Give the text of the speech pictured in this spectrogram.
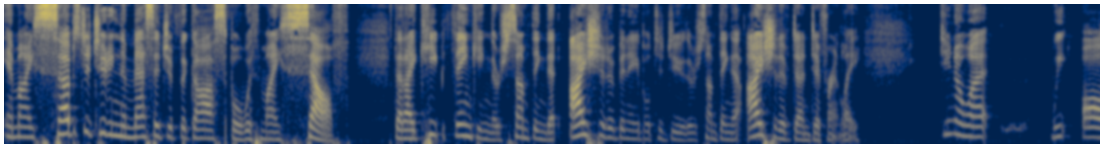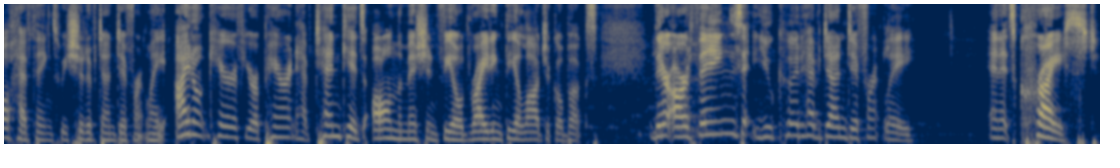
am I substituting the message of the gospel with myself? that I keep thinking there's something that I should have been able to do, there's something that I should have done differently. Do you know what? We all have things we should have done differently. I don't care if you're a parent have 10 kids all in the mission field writing theological books. There are things you could have done differently, and it's Christ.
